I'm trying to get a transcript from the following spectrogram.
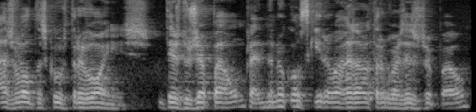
às voltas com os travões desde o Japão, ainda não conseguiram arranjar os travões desde o Japão,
